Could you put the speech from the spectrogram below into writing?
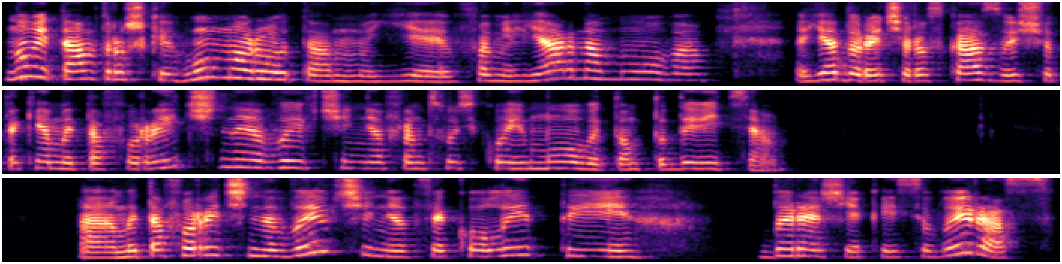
Ну і там трошки гумору, там є фамільярна мова. Я, до речі, розказую, що таке метафоричне вивчення французької мови. Тобто, дивіться, е, метафоричне вивчення це коли ти береш якийсь вираз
